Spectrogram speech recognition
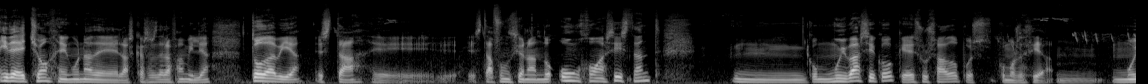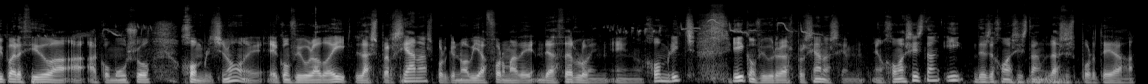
Y de hecho, en una de las casas de la familia todavía está, eh, está funcionando un Home Assistant mm, muy básico que es usado, pues como os decía, mm, muy parecido a, como uso Homebridge. ¿no? Eh, he configurado ahí las persianas porque no había forma de, hacerlo en, Homebridge y configuré las persianas en, Home Assistant y desde Home Assistant las exporté a,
